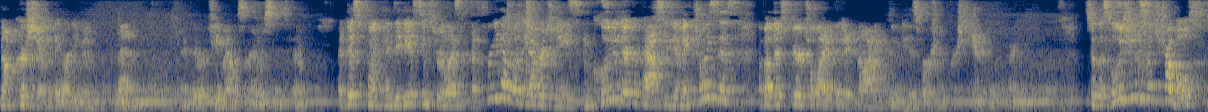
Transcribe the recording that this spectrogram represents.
not Christian, but they weren't even men. Right? They were females and they were listening to them. At this point, Candidius seems to realize that the freedom of the Aborigines included their capacity to make choices about their spiritual life that did not include his version of Christianity. Right? So the solution to such troubles,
